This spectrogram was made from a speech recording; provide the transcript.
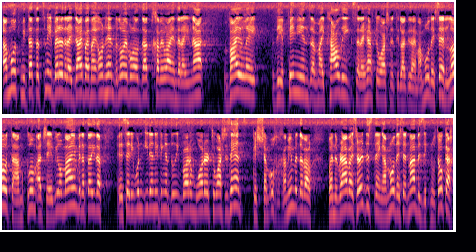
amut mitat atzmi." Better that I die by my own hand, v'lo evor al and that I not violate the opinions of my colleagues that I have to wash netilat yadayim. Amu, they said, lo tam klum ad she'evilo mayim v'natal They said he wouldn't eat anything until he brought him water to wash his hands. When the rabbis heard this thing, Amu, they said, ma beziknutokach.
